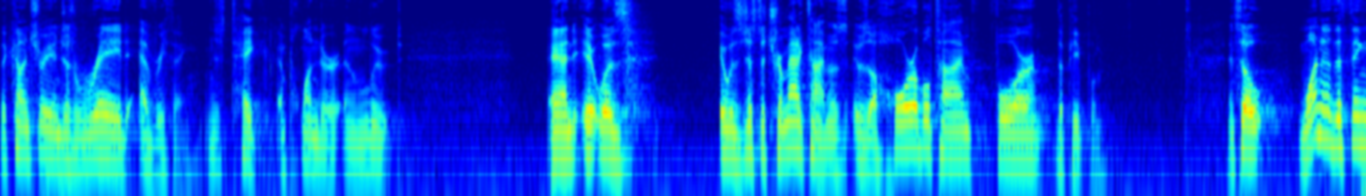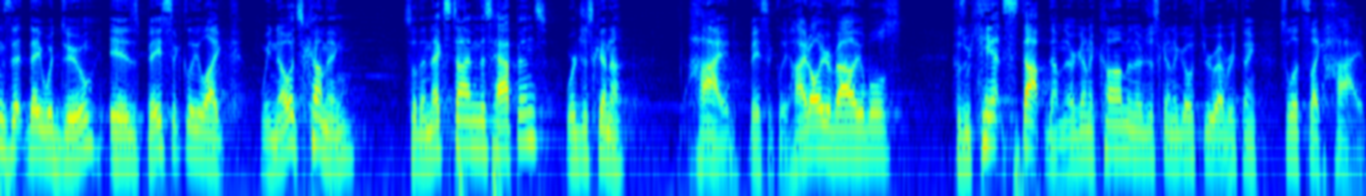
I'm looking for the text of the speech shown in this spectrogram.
the country and just raid everything and just take and plunder and loot. And it was, it was just a traumatic time. It was, it was a horrible time for the people. And so, one of the things that they would do is basically like, we know it's coming, so the next time this happens, we're just going to hide, basically. Hide all your valuables, because we can't stop them. They're going to come and they're just going to go through everything. So let's like hide.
